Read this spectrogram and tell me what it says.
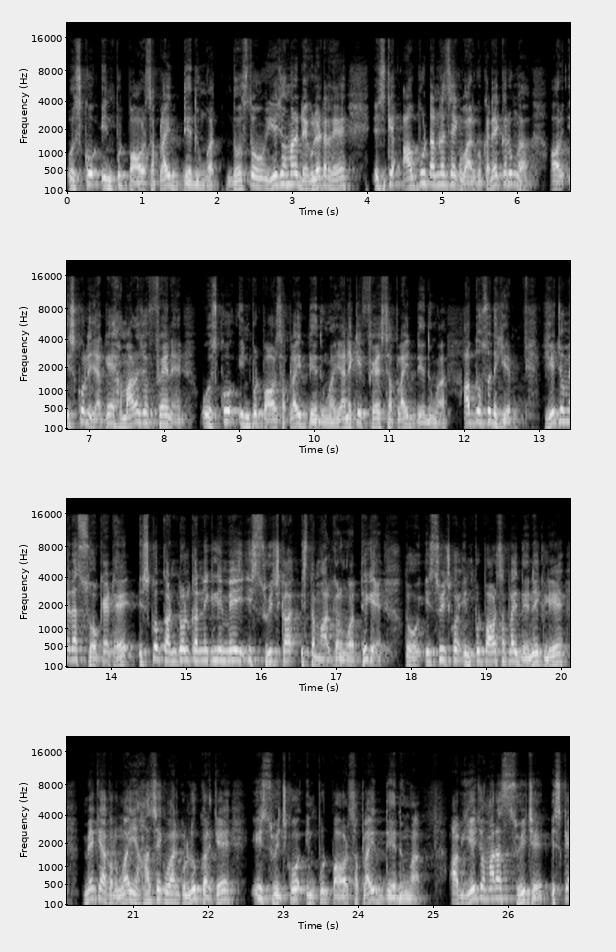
उसको इनपुट पावर सप्लाई दे दूँगा। दोस्तों, ये जो हमारा रेगुलेटर है, इसके आउटपुट टर्मिनल से एक वायर को कनेक्ट करूँगा और इसको ले जाके हमारा जो फ़ैन है, उसको इनपुट पावर सप्लाई दे दूँगा, यानी कि फेस सप्लाई दे दूँगा। अब दोस्तों देखिए, ये जो मेरा सॉकेट है, इसको कंट्रोल करने के लिए मैं इस स्विच का इस्तेमाल करूँगा, ठीक है? तो इस स्विच को इनपुट पावर सप्लाई देने के लिए मैं क्या करूँगा, यहाँ से एक वायर को लूप करके इस स्विच को इनपुट पावर सप्लाई दे दूँगा। अब ये जो हमारा स्विच है, इसके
